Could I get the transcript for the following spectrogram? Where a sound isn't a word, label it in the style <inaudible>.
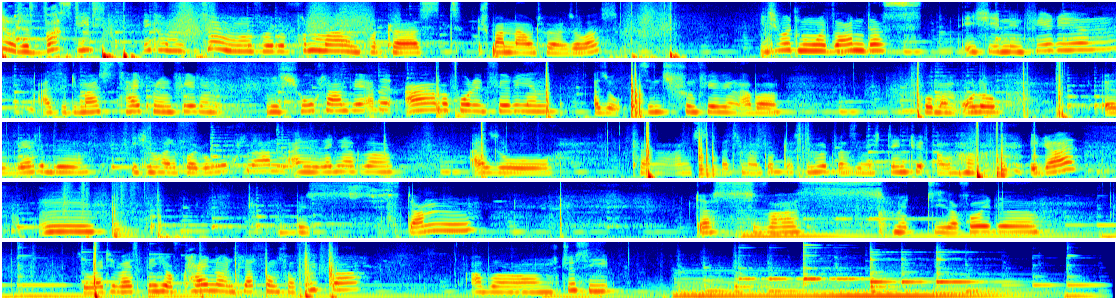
Leute, was geht? Willkommen zu einer neuen Folge von meinem Podcast Spannende Abenteuer und sowas. Ich wollte nur sagen, dass ich in den Ferien, also die meiste Zeit von den Ferien, nicht hochladen werde. Aber vor den Ferien, also es sind schon Ferien, aber vor meinem Urlaub äh, werde ich noch eine Folge hochladen, eine längere. Also keine Angst, falls ihr meinen Podcast hört, was ich nicht denke, <laughs> aber egal. Mm, bis dann. Das war's mit dieser Folge. Soweit ihr weiß, bin ich auf keiner neuen Plattform verfügbar. Aber tschüssi.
